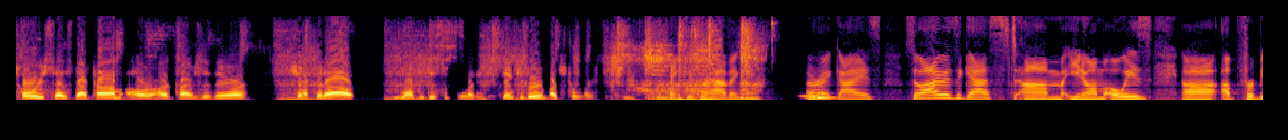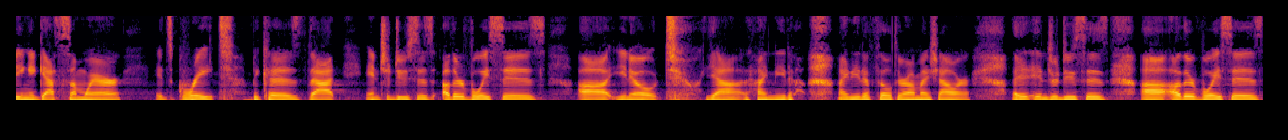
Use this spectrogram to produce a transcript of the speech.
ToreSays.com. All our archives are there. Check it out. You won't be disappointed. Thank you very much, Tore. Thank you for having me. All right, guys. So I was a guest. Um, you know, I'm always uh, up for being a guest somewhere It's great because that introduces other voices. Uh, you know, to, yeah, I need a, I need a filter on my shower. It introduces uh, other voices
